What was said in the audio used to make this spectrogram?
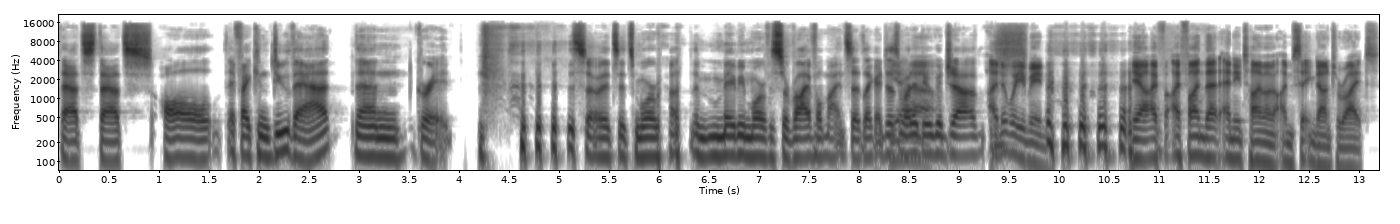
That's that's all. If I can do that, then great. so it's it's more about maybe more of a survival mindset. Like I just yeah, want to do a good job. I know what you mean. yeah, I, I find that anytime I'm, I'm sitting down to write,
